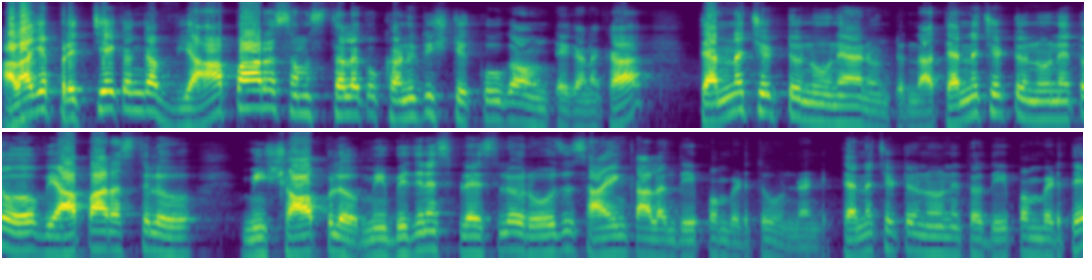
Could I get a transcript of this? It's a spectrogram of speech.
అలాగే ప్రత్యేకంగా వ్యాపార సంస్థలకు కనుదిష్టి ఎక్కువగా ఉంటే గనక తెన్న చెట్టు నూనె అని ఉంటుంది. ఆ తెన్న చెట్టు నూనెతో వ్యాపారస్తులు మీ షాప్లో మీ బిజినెస్ ప్లేస్లో రోజు సాయంకాలం దీపం పెడుతూ ఉండండి. తెన్న చెట్టు నూనెతో దీపం పెడితే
